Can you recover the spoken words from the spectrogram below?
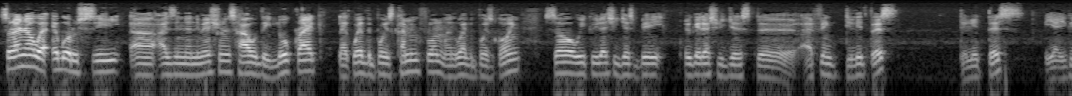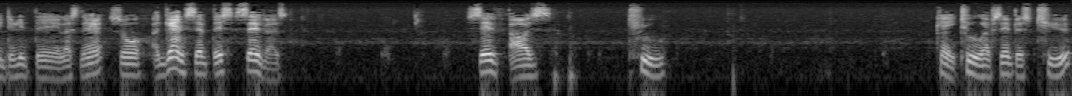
So right now we're able to see uh, as in animations how they look like like where the boy is coming from and where the boy is going. So we could actually just be we could actually just uh, I think delete this. Delete this yeah you can delete the last there. So again save this. Save as. Save as two. Okay 2 have saved as 2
